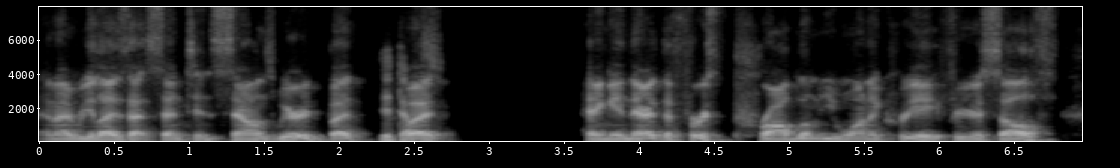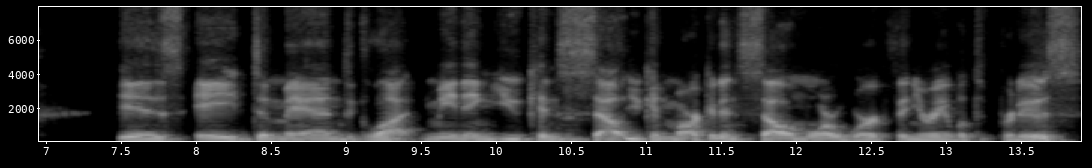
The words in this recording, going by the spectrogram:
and i realize that sentence sounds weird but it does. but hang in there the first problem you want to create for yourself is a demand glut, meaning you can mm. sell, you can market and sell more work than you're able to produce,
